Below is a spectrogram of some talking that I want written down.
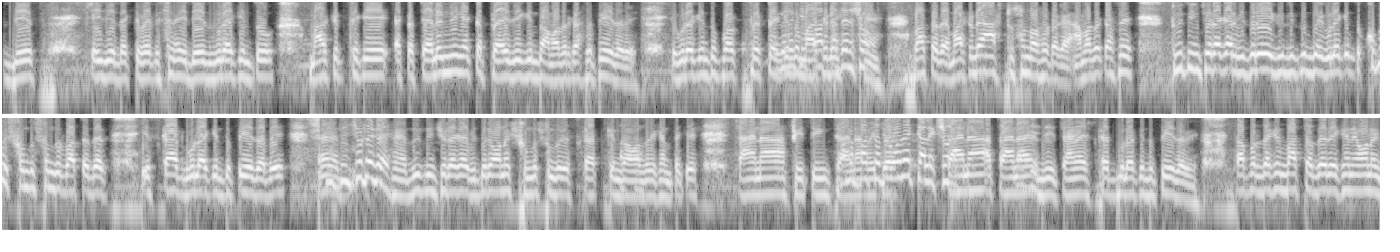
ড্রেস এই যে দেখতে পাইতেছেন এই দেশগুলা কিন্তু মার্কেট থেকে একটা চ্যালেঞ্জিং একটা প্রাইজে কিন্তু আমাদের কাছে পেয়ে যাবে। এগুলা কিন্তু প্রত্যেকটা কিন্তু মার্কেটে বাচ্চাদের মার্কেটে আটশোশো নশো টাকা। আমাদের কাছে দুই তিনশো টাকার ভিতরে এগুলি কিন্তু এগুলা কিন্তু খুবই সুন্দর সুন্দর বাচ্চাদের স্কার্টগুলা কিন্তু পেয়ে যাবে। হ্যাঁ, তিনশো টাকায়? হ্যাঁ দুই তিনশো টাকার ভিতরে অনেক সুন্দর সুন্দর স্কার্ট কিন্তু আমাদের এখান থেকে চায়না ফিটিং চায়না আচ্ছা। চায়না চায়না আচ্ছা। যে চায়না স্কার্টগুলা কিন্তু পেয়ে যাবে। তারপর দেখেন বাচ্চাদের এখানে অনেক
